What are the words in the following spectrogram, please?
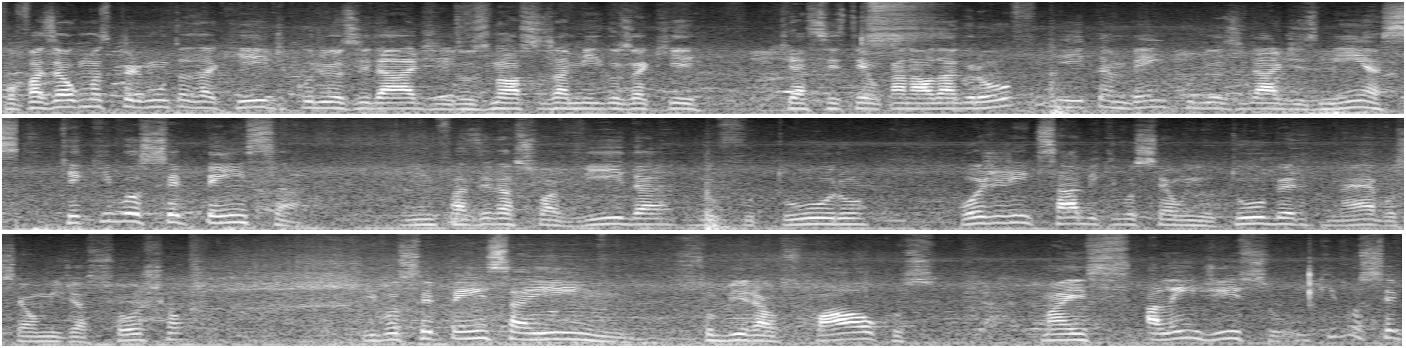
Vou fazer algumas perguntas aqui de curiosidade dos nossos amigos aqui que assistem o canal da Growth e também curiosidades minhas. O que, que você pensa em fazer da sua vida no futuro? Hoje a gente sabe que você é um youtuber, né? Você é um media social e você pensa aí em subir aos palcos, mas além disso, o que você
